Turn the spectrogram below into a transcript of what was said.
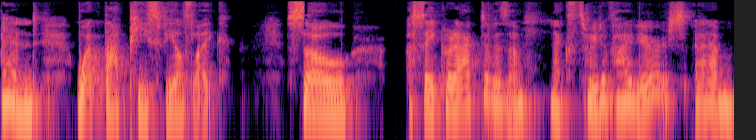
and what that peace feels like. So a sacred activism next three to five years, um,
